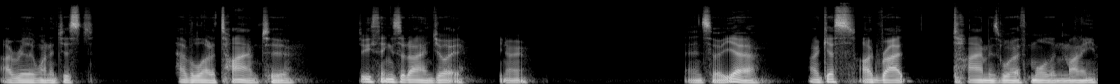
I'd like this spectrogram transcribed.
I really want to just have a lot of time to do things that I enjoy, you know. And so, yeah, I guess I'd write time is worth more than money.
